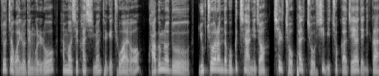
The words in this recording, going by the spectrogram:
쫄짝 완료된 걸로 한 번씩 하시면 되게 좋아요. 과금러도 6초월 한다고 끝이 아니죠? 7초, 8초, 12초까지 해야 되니까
